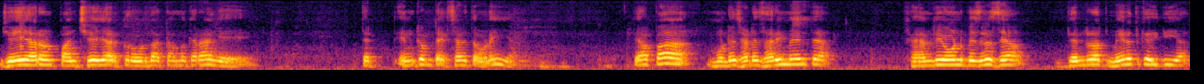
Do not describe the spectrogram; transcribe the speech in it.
ਜੇ ਯਾਰ ਹੁਣ 5-6000 ਕਰੋੜ ਦਾ ਕੰਮ ਕਰਾਂਗੇ, ਤੇ ਇਨਕਮ ਟੈਕਸ ਵਾਲੇ ਤਾਂ ਹੋਣਾ ਹੀ ਆ। ਤੇ ਆਪਾਂ ਮੁੰਡੇ ਸਾਡੇ ਸਾਰੀ ਮਿਹਨਤ ਆ। ਫੈਮਿਲੀ ਓਨਡ ਬਿਜ਼ਨਸ ਆ। ਦਿਨ ਰਾਤ ਮਿਹਨਤ ਕਰੀਦੀ ਆ।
